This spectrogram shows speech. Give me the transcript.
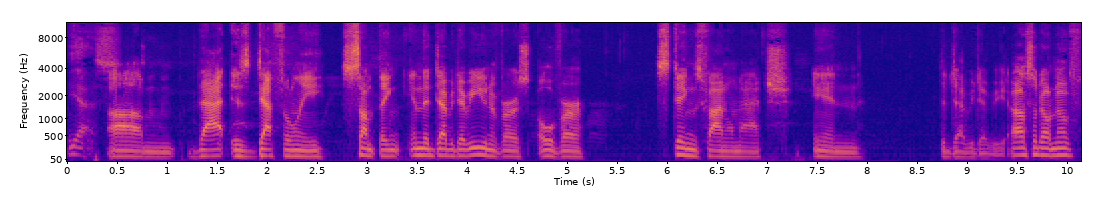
yes. Um, that is definitely something in the WWE universe over Sting's final match in the WWE. I also don't know if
